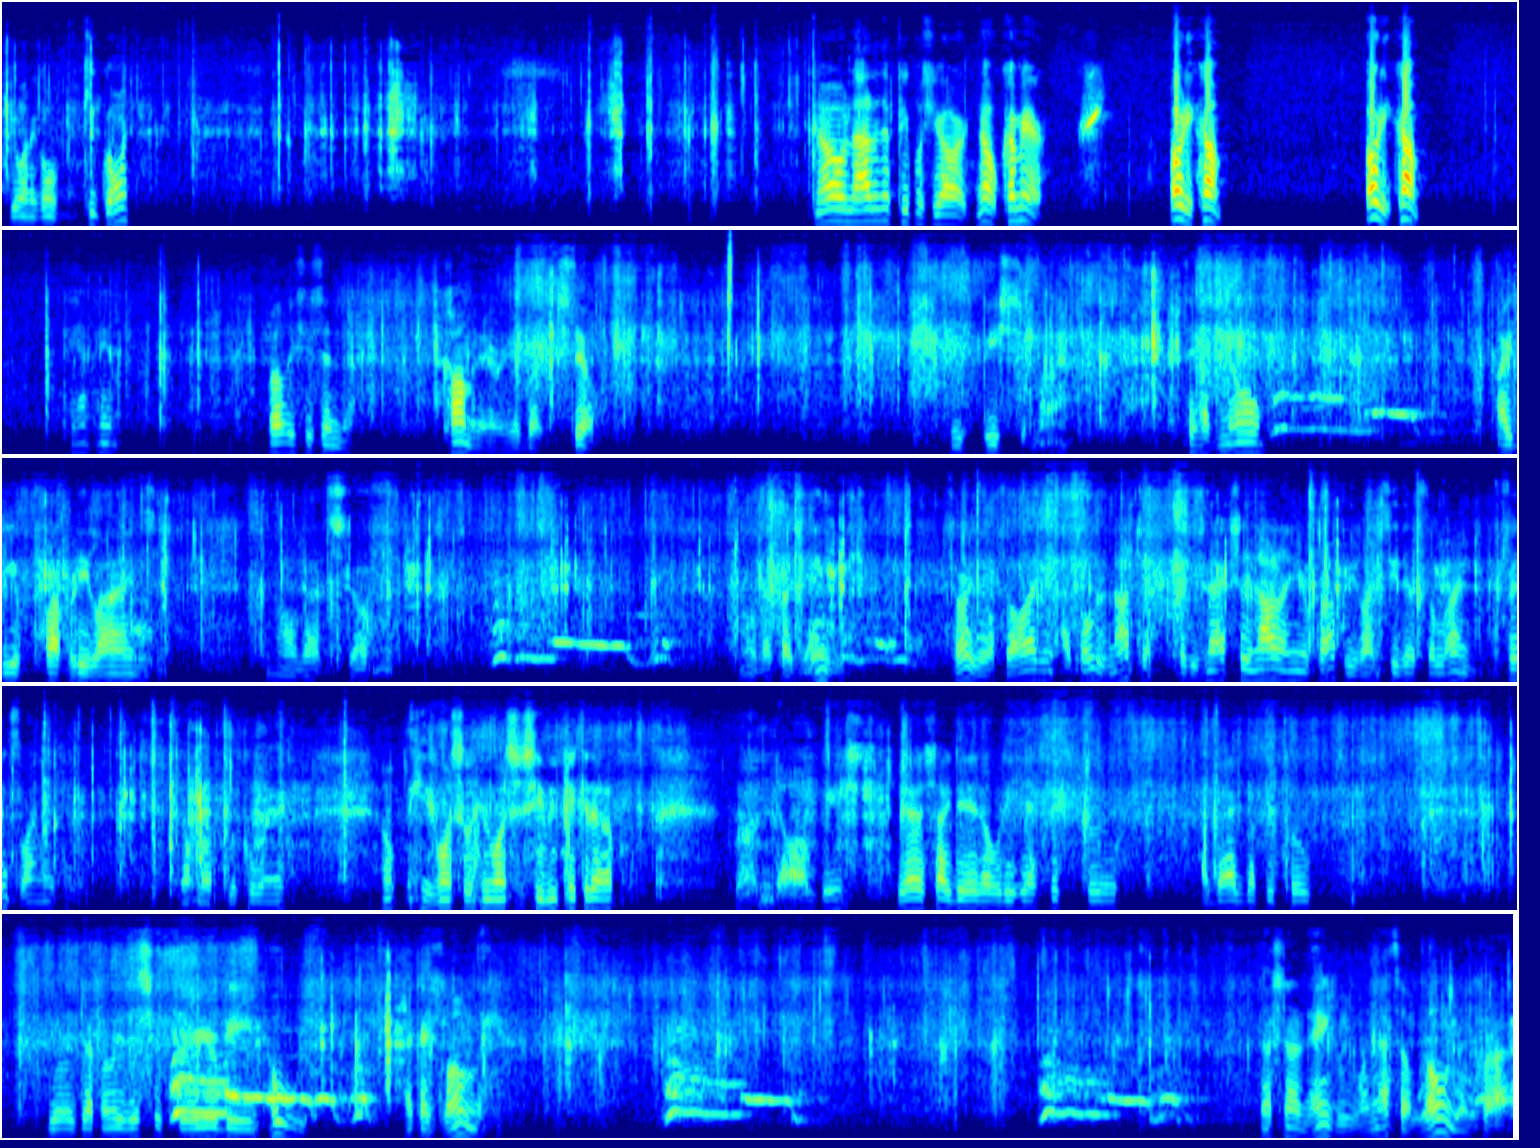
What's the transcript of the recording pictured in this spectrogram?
You wanna go keep going? No, not in the people's yard. No, come here. Odie, come. Odie, come. Damn him. Well, at least he's in the common area, but still. These beasts of mine, they have no idea of property lines and all that stuff. Oh, that guy's angry. Sorry, little fella. I, I told her not to, but he's actually not on your property line. See, there's the line, fence line right there. Don't look, look away. Oh, he wants to. He wants to see me pick it up. Rotten dog beast. Yes, I did, Odie. Yes, it's true. I bagged up your poop. You're definitely the superior being. Holy, that guy's lonely. That's not an angry one. That's a lonely cry.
